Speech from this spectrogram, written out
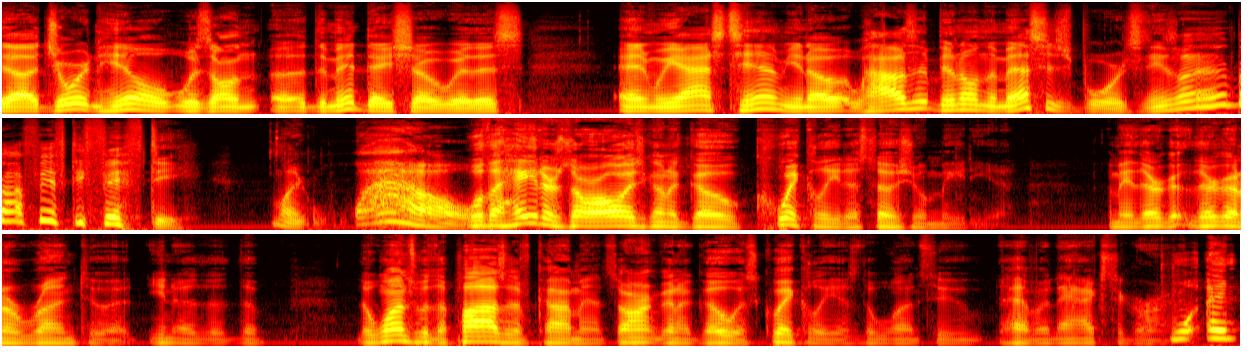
uh, Jordan Hill was on uh, the midday show with us, and we asked him, you know, how's it been on the message boards? And he's like, "Eh, about 50 50. I'm like, wow. Well, the haters are always going to go quickly to social media. I mean, they're they're going to run to it. You know, the the the ones with the positive comments aren't going to go as quickly as the ones who have an axe to grind. well, and,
